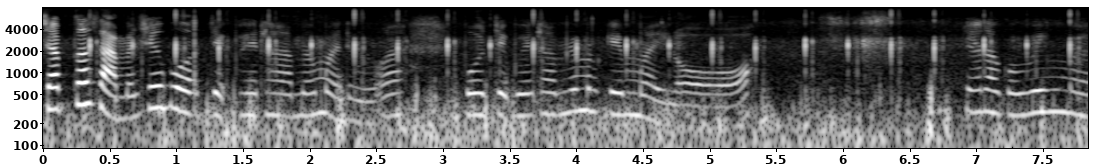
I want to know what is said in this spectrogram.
Chapter 3มันชื่อโปรเจกต์ Playtime นะหมายถึงว่าโปรเจกต์ Playtime นี่มันเกมใหม่หรอแล้วเราก็วิ่งมา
